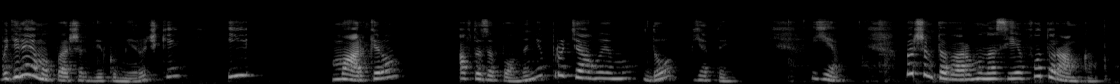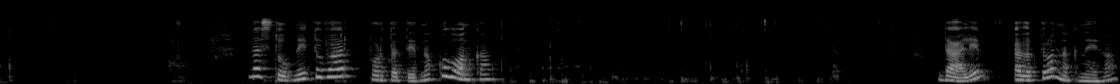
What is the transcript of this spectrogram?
Виділяємо перших дві комірочки і маркером автозаповнення протягуємо до 5. Є. Першим товаром у нас є фоторамка. Наступний товар портативна колонка. Далі електронна книга.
